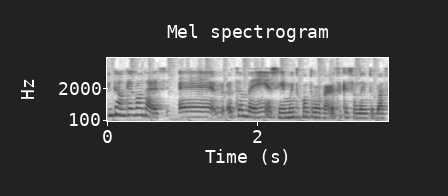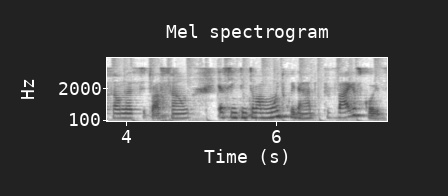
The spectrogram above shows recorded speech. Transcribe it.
Então, o que acontece? É, eu também, assim, é muito controversa a questão da intubação nessa situação. E, assim, tem que tomar muito cuidado por várias coisas.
